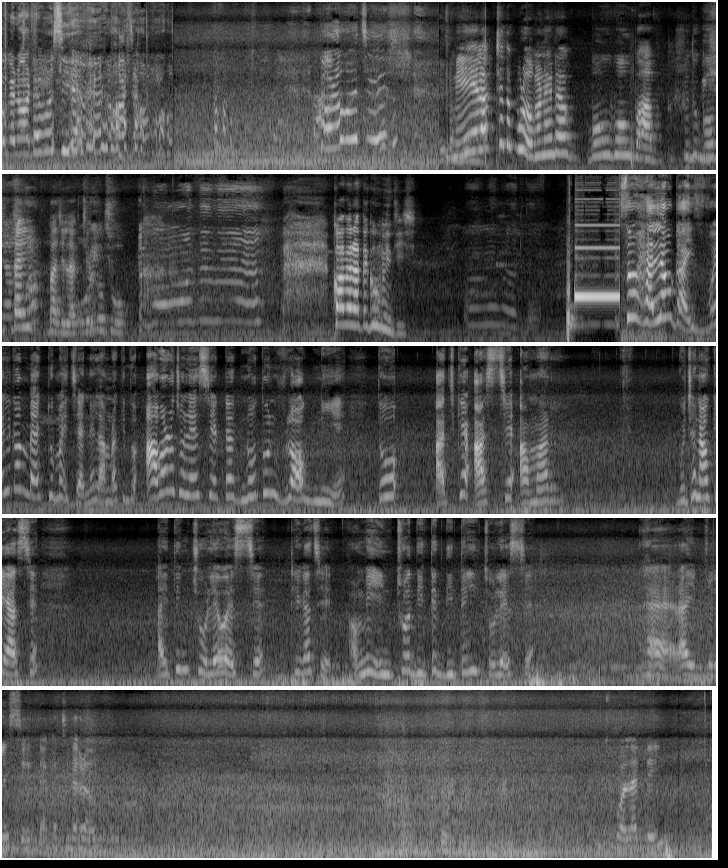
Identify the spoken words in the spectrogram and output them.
তোকে রডে বসিয়ে বাজাবো। আছিস মেয়ে লাগছে তো পুরো মানে একটা বউ বউ ভাব শুধু গোপটাই বাজে লাগছে। কত রাতে ঘুমিয়েছিস? So hello guys welcome back to my channel আমরা কিন্তু আবারও চলে এসেছি একটা নতুন ভ্লগ নিয়ে। তো আজকে আসছে আমার বুঝে নাও কে আসছে। আই থিঙ্ক চলেও এসছে, ঠিক আছে? আমি ইন্ট্রো দিতে দিতেই চলে এসছে। হ্যাঁ রাইট চলে এসছে। দেখাচ্ছি, দাঁড়াও। কিছু বলার নেই।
